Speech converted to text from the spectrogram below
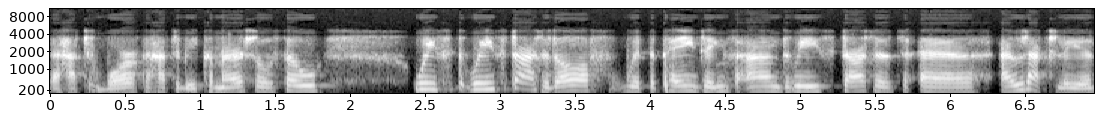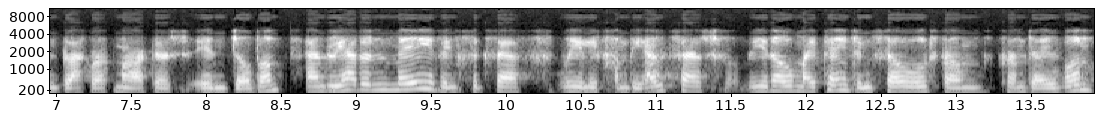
it had to work, it had to be commercial. So we we started off with the paintings and we started uh, out actually in Blackrock Market in Dublin and we had an amazing success really from the outset. You know, my paintings sold from, from day one.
